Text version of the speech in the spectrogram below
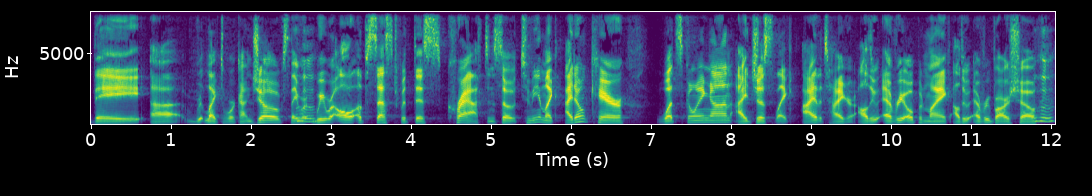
They uh, liked to work on jokes. They were we were all obsessed with this craft, and so to me, I'm like I don't care what's going on. I just like I the tiger. I'll do every open mic. I'll do every bar show.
